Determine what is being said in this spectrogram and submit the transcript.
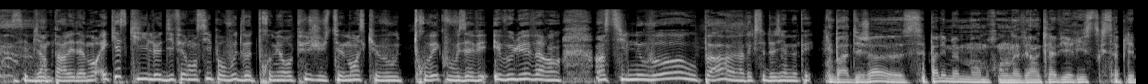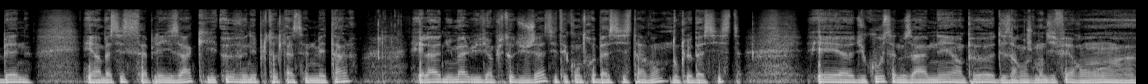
c'est bien de parler d'amour. Et qu'est-ce qui le différencie pour vous de votre premier opus justement? Est-ce que vous trouvez que vous avez évolué vers un, un style nouveau ou pas euh, avec ce deuxième EP Bah déjà, euh, c'est pas les mêmes membres. On avait un claviériste qui s'appelait Ben et un bassiste qui s'appelait Isaac, qui eux venaient plutôt de la scène métal. Et là, Numa lui vient plutôt du jazz. Il était contrebassiste avant, donc le bassiste. Et euh, du coup, ça nous a amené un peu des arrangements différents. euh,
